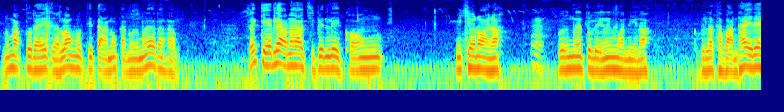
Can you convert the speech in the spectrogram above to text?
หรือมักตัวใดก็ลองมาติดตามนำกันเบิ่งเด้อนะครับ สังเกตแล้วนะครับสิเป็นเลขของมีเขียวน้อยเนาะค่ะเบิ่งในตัวเลขในงวดนี้เนาะก็เป็นรัฐบาลไทยเด้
